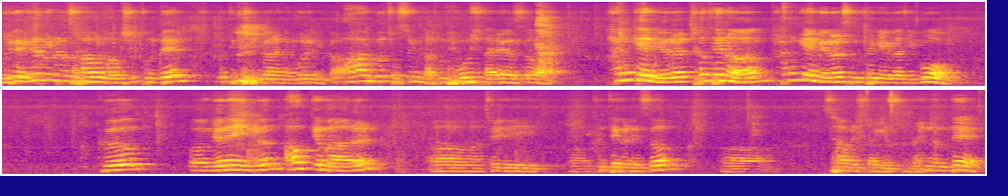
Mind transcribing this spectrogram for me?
우리가 이런 이런 사업을 하고 싶은데 어떻게 생각하느냐 물으니까 아 그거 좋습니다. 한번 해봅시다. 이래서 한 개 면을 첫 해는 한 개 면을 선택해 가지고 그 어, 면에 있는 아홉 개 마을을 어, 저희들이 어, 컨택을 해서 어, 사업을 시작했습니다. 했는데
